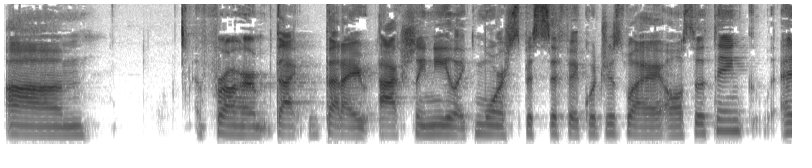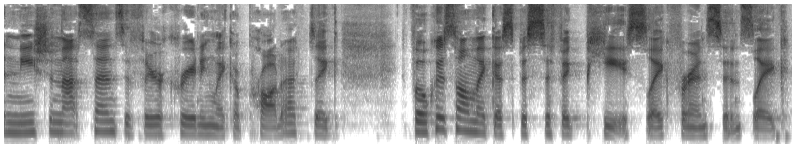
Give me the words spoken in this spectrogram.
um, from that that I actually need like more specific, which is why I also think a niche in that sense, if you're creating like a product, like focus on like a specific piece, like for instance, like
